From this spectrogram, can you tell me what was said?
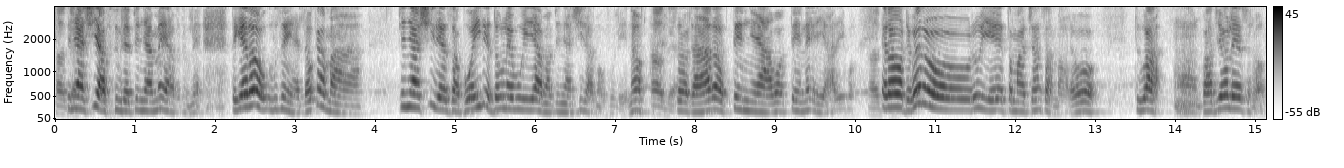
ဟုတ်ပကဲ့ညာရှိရဘာလို့လဲပညာမဲ့ရဘာလို့လဲတကယ်တော့ဥစဉ်ရလောကမှာပညာရှိတယ်ဆိုတော့ဘွယ်ကြီးတွေသုံးလဲဘွေးရမှာပညာရှိတာမဟုတ်ဘူးလေနော်ဟုတ်ကဲ့ဆိုတော့ဒါကတော့တင်ညာပေါ့တင်တဲ့အရာတွေပေါ့ဟုတ်ကဲ့အဲ့တော့တပည့်တော်တို့ရဲ့တမန်ကျမ်းစာမှာတော့ तू ကဘာပြောလဲဆိုတော့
